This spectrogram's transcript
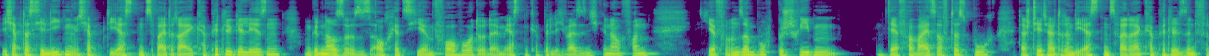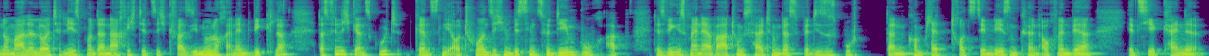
Ich habe das hier liegen, ich habe die ersten zwei, drei Kapitel gelesen und genauso ist es auch jetzt hier im Vorwort oder im ersten Kapitel, ich weiß es nicht genau, von hier von unserem Buch beschrieben der Verweis auf das Buch, da steht halt drin, die ersten zwei, drei Kapitel sind für normale Leute lesbar und danach richtet sich quasi nur noch ein Entwickler. Das finde ich ganz gut, grenzen die Autoren sich ein bisschen zu dem Buch ab. Deswegen ist meine Erwartungshaltung, dass wir dieses Buch dann komplett trotzdem lesen können, auch wenn wir jetzt hier keine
